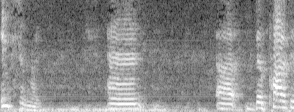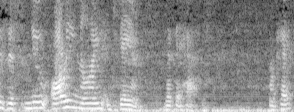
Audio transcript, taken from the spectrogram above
instantly, and uh, the product is this new RE9 Advanced that they have. Okay,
